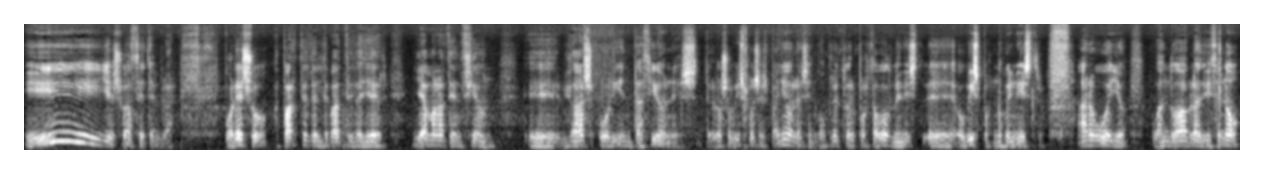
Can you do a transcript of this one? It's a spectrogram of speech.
Y eso hace temblar. Por eso, aparte del debate de ayer, llama la atención eh, las orientaciones de los obispos españoles, en concreto del portavoz eh, obispo, no ministro, Argüello, cuando habla dice, no,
